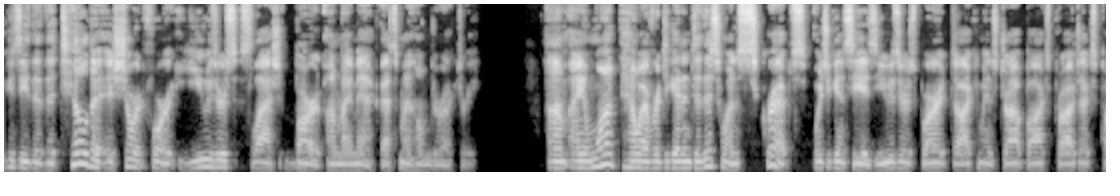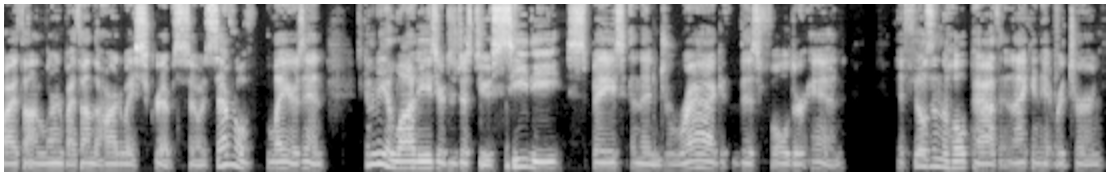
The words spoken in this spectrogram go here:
you can see that the tilde is short for users slash Bart on my Mac. That's my home directory. Um, I want, however, to get into this one, scripts, which you can see is users, BART, documents, Dropbox, projects, Python, learn Python the hard way, scripts. So it's several layers in. It's going to be a lot easier to just do cd space and then drag this folder in. It fills in the whole path and I can hit return.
